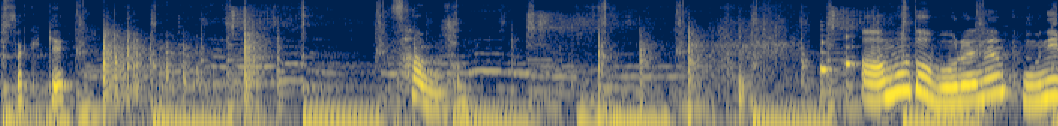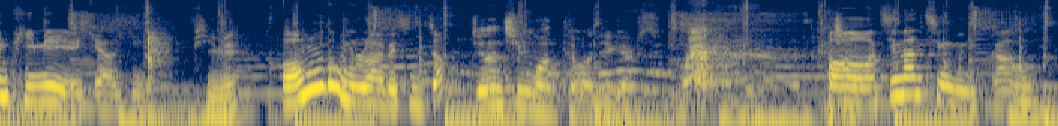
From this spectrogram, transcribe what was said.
시작할게. 3. 아무도 모르는 본인 비밀 얘기하기. 비밀? 아무도 몰라야 돼 진짜? 친한 친구한테만 얘기할 수 있어. 어 친한 친구니까. 어.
